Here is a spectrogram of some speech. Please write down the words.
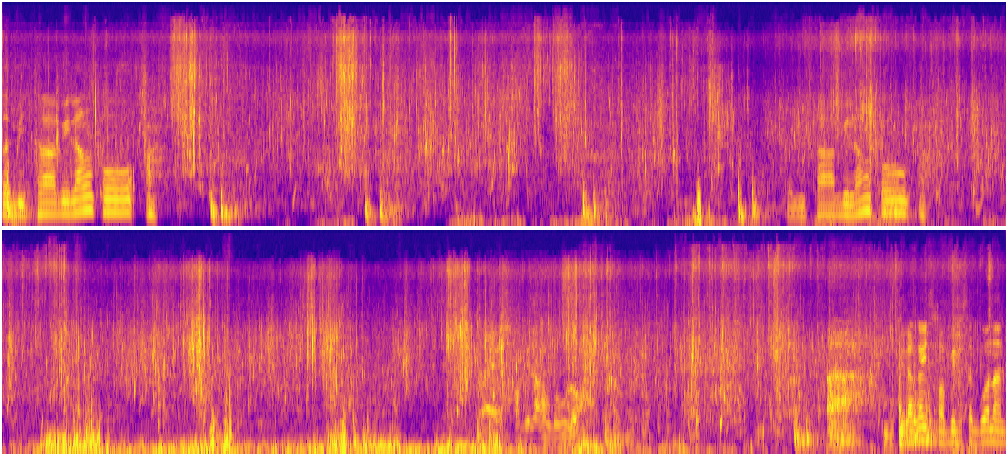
Tabi-tabi lang po. Ah. Tabi-tabi lang po. Tayo sa kabilang dulo. Ah, buti lang guys, mabilis sagwanan.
